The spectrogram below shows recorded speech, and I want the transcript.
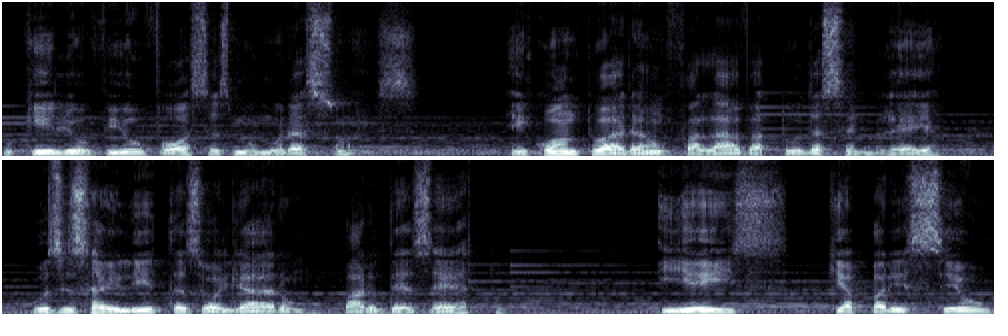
porque ele ouviu vossas murmurações. Enquanto Arão falava a toda a assembléia, os israelitas olharam para o deserto, e eis que apareceu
